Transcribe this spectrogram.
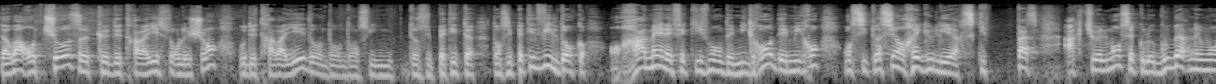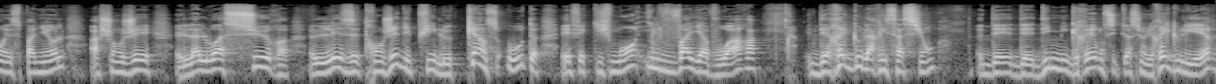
d'avoir autre chose que de travailler sur le champ ou de travailler dans, dans, une, dans, une, petite, dans une petite ville. Donc on ramène effectivement des migrants, des migrants en situation régulière. Ce qui passe actuellement, c'est que le gouvernement espagnol a changé la loi sur les étrangers depuis le 15 août. Effectivement, il va y avoir des régularisations d'immigrés en situation irrégulière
